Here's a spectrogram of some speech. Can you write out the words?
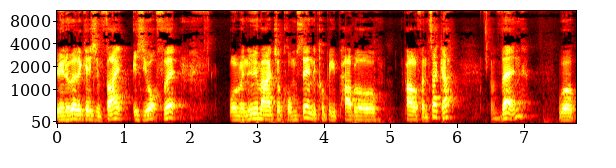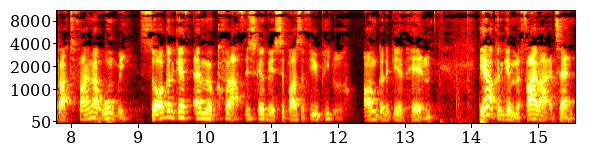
in a relegation fight, is he up for it? Or when the new manager comes in, it could be Pablo, Pablo Fonseca. Then we're about to find out, won't we? So I'm going to give Emil Krafth, this is going to be a surprise to a few people. I'm going to give him, yeah, I'm going to give him a 5 out of 10.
